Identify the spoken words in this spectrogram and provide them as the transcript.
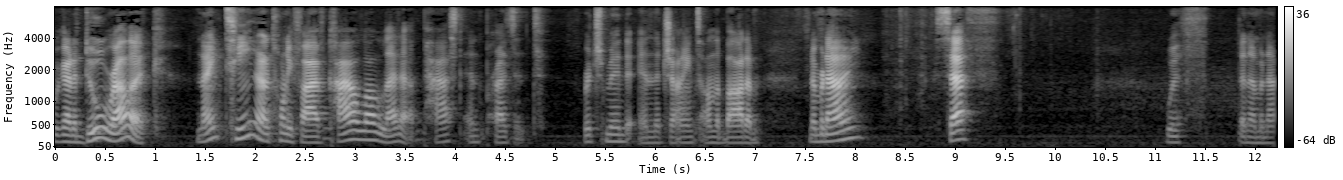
We got a dual relic. 19 out of 25. Kyle Lauletta, past and present. Richmond and the Giants on the bottom. Number 9, Seth with the number 9.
